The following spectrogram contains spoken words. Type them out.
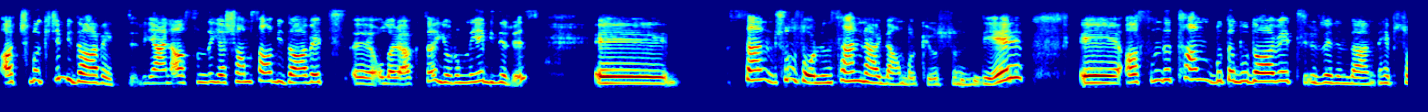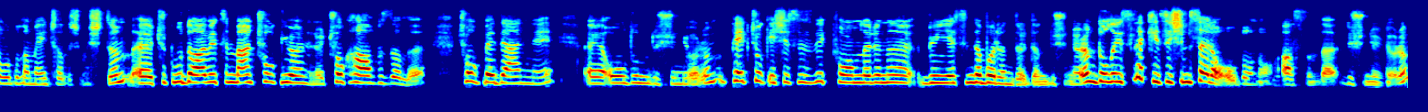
açmak için bir davettir. Yani aslında yaşamsal bir davet e, olarak da yorumlayabiliriz. E, sen şunu sordun, sen nereden bakıyorsun diye. E, aslında tam bu da bu davet üzerinden hep sorgulamaya çalışmıştım. E, çünkü bu davetin ben çok yönlü, çok hafızalı, çok bedenli e, olduğunu düşünüyorum. Pek çok eşitsizlik formlarını bünyesinde barındırdığını düşünüyorum. Dolayısıyla kesişimsel olduğunu aslında düşünüyorum.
